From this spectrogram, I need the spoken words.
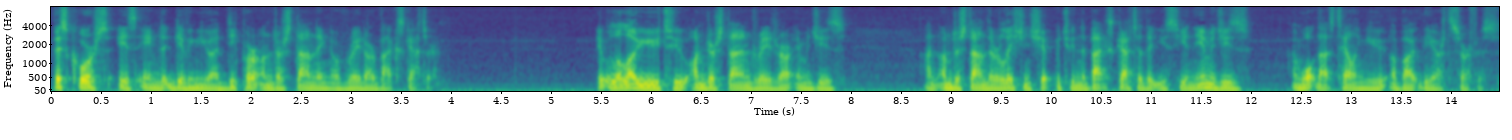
This course is aimed at giving you a deeper understanding of radar backscatter. It will allow you to understand radar images and understand the relationship between the backscatter that you see in the images and what that's telling you about the Earth's surface.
